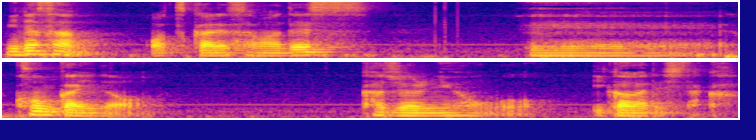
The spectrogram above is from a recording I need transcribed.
皆さんお疲れ様です、えー今回のカジュアル日本語いかがでしたか、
